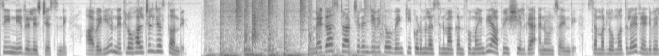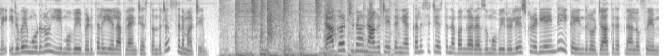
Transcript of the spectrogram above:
సీన్ని రిలీజ్ చేసింది. ఆ వీడియో నెట్లో హల్చల్ చేస్తోంది. మెగాస్టార్ చిరంజీవితో వెంకీ కుడుమల సినిమా కన్ఫర్మ్ అయింది అఫీషియల్గా అనౌన్స్ అయింది. సమ్మర్లో మొదలై రెండు వేల ఇరవై మూడులో ఈ మూవీ విడుదలయ్యేలా ప్లాన్ చేస్తోందట సినిమా టీం. నాగార్జున నాగచైతన్య కలిసి చేస్తున్న బంగారాజు మూవీ రిలీజ్కు రెడీ అయింది. ఇక ఇందులో Jathi Ratnalu fame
